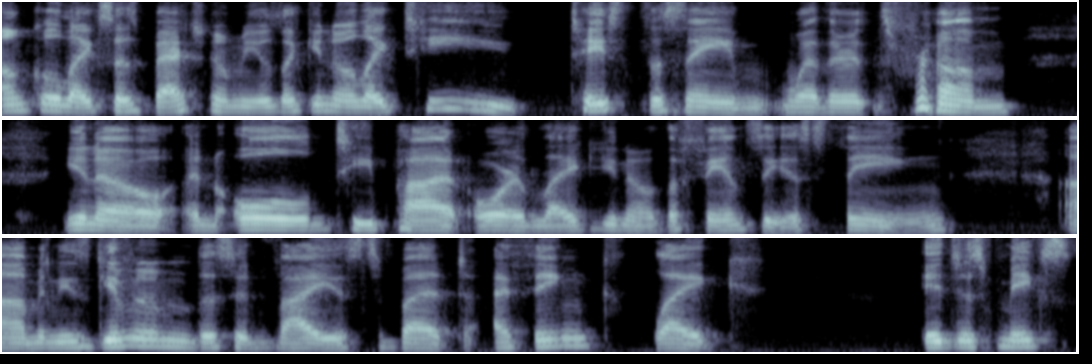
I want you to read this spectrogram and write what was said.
uncle like says back to him he was like you know like tea tastes the same whether it's from you know an old teapot or like you know the fanciest thing. Um and he's given him this advice but i think like it just makes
